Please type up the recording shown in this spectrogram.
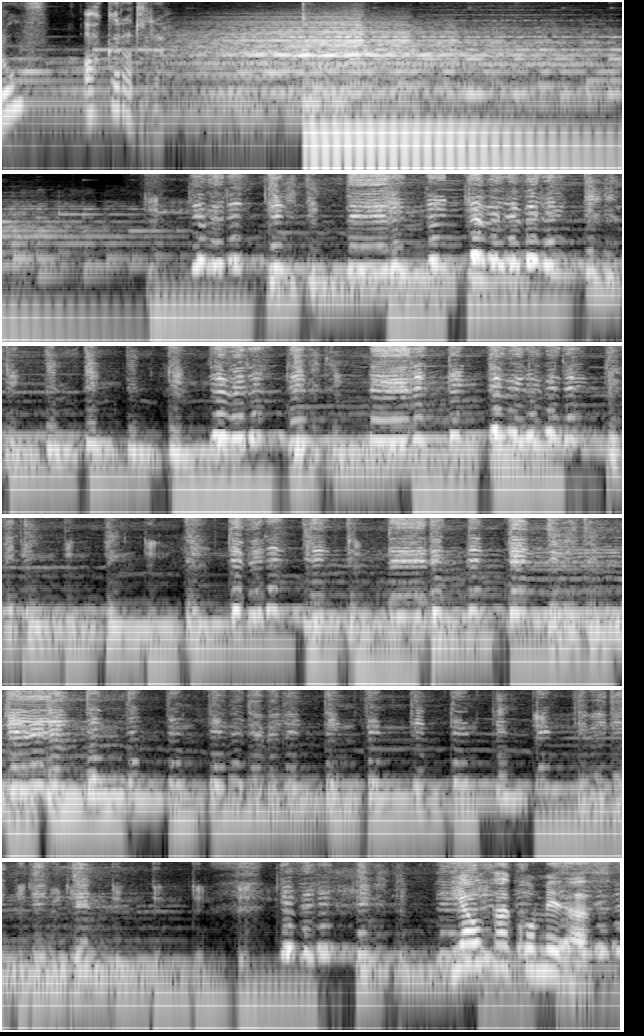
Rúf okkar allra. Já, það komið að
